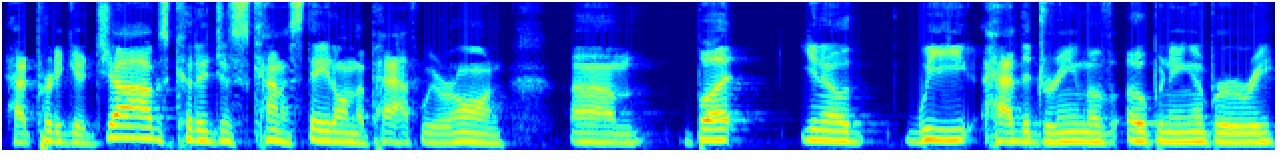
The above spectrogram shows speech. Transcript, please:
had pretty good jobs, could have just kind of stayed on the path we were on. Um, but, you know, we had the dream of opening a brewery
